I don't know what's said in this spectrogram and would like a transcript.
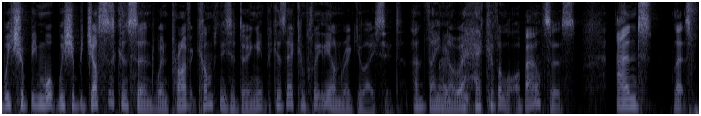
we should be more we should be just as concerned when private companies are doing it because they're completely unregulated and they I know agree. a heck of a lot about us. And let's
